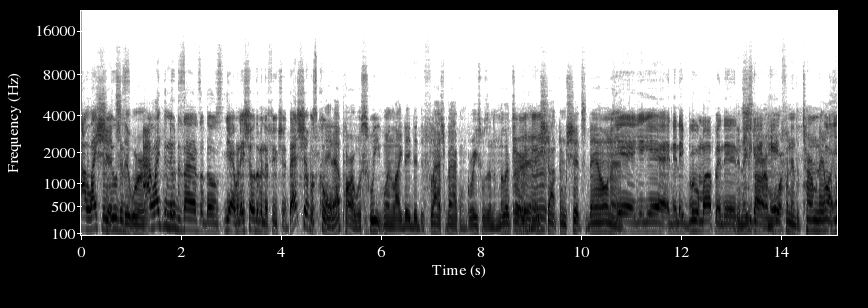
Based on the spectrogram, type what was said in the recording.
I like the new des- that were- I like the new designs of those. Yeah, when they show them in the future, that shit was cool. Hey, that part was sweet when like they did the flashback when Grace was in the military and they Mhm. shot them shits down and yeah, yeah, yeah. And then they blew them up, and then, then they started morphing into Terminator. Like, yeah,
